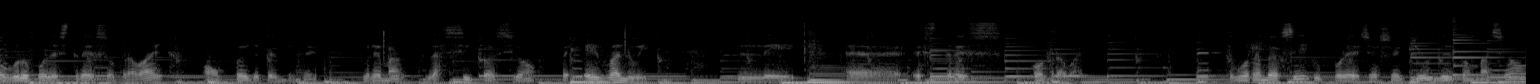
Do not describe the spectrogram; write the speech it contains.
au groupe de stress au travail, on peut déterminer vraiment la situation, peut évaluer les stress au travail. Je vous remercie. Vous pourrez chercher plus d'informations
